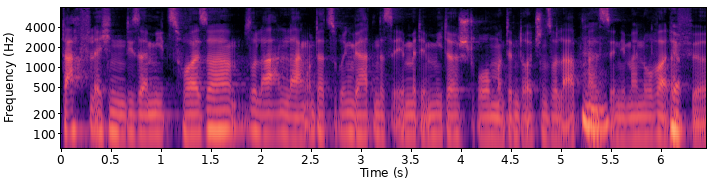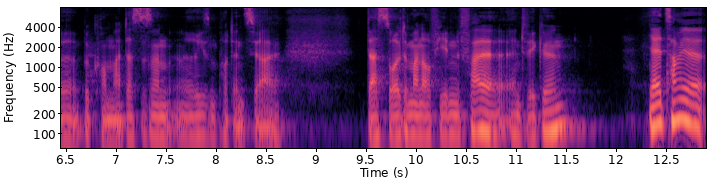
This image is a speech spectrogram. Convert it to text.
Dachflächen dieser Mietshäuser Solaranlagen unterzubringen. Wir hatten das eben mit dem Mieterstrom und dem deutschen Solarpreis, Mhm. den die Manova dafür bekommen hat. Das ist ein, ein Riesenpotenzial. Das sollte man auf jeden Fall entwickeln. Ja, jetzt haben wir,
